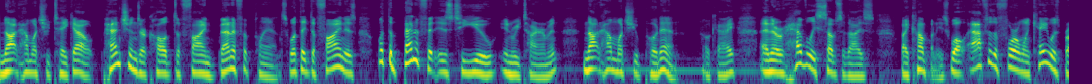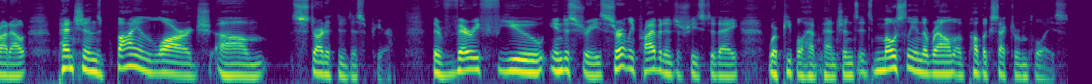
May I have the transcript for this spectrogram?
not how much you take out. Pensions are called defined benefit plans. What they define is what the benefit is to you in retirement, not how much you put in. Okay. And they're heavily subsidized by companies. Well, after the 401k was brought out, pensions by and large um, started to disappear. There are very few industries, certainly private industries today, where people have pensions. It's mostly in the realm of public sector employees.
